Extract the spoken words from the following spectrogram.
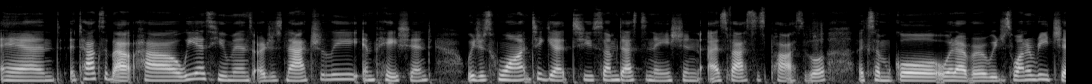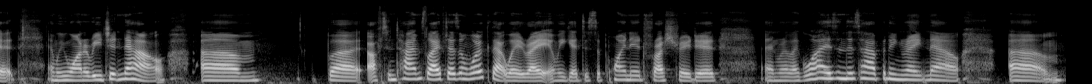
and it talks about how we as humans are just naturally impatient. We just want to get to some destination as fast as possible, like some goal or whatever. We just want to reach it, and we want to reach it now. Um, but oftentimes life doesn't work that way, right? And we get disappointed, frustrated, and we're like, why isn't this happening right now? Um,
